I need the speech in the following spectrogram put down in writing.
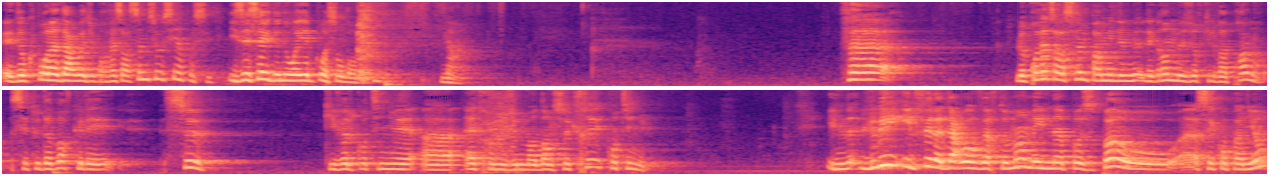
Et donc pour la darwa du professeur Sam, c'est aussi impossible. Ils essayent de noyer le poisson dans l'eau. Non. Le prophète parmi les, grandes mesures qu'il va prendre, c'est tout d'abord que les, ceux qui veulent continuer à être musulmans dans le secret continuent. lui, il fait la darwa ouvertement, mais il n'impose pas à ses compagnons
